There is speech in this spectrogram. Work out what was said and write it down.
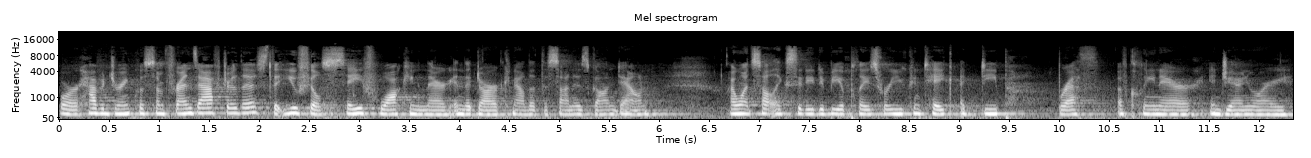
or have a drink with some friends after this, that you feel safe walking there in the dark now that the sun has gone down. I want Salt Lake City to be a place where you can take a deep breath of clean air in January.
